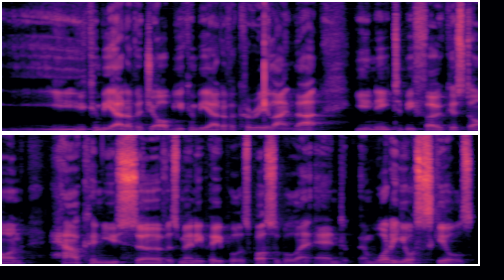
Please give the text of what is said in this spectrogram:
you, you can be out of a job, you can be out of a career like that. You need to be focused on how can you serve as many people as possible and, and, and what are your skills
